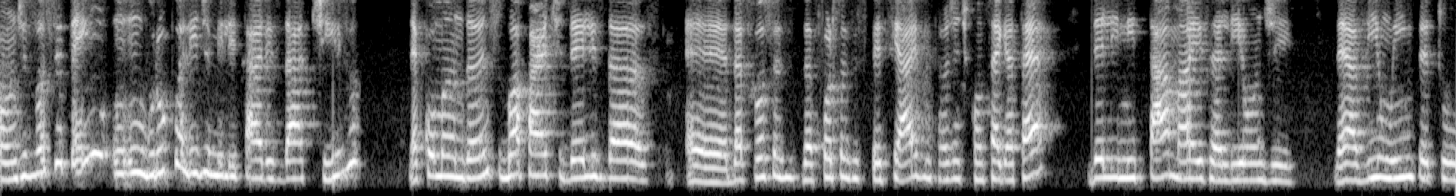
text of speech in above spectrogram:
onde você tem um, um grupo ali de militares da ativa, né, comandantes, boa parte deles das, é, das, forças, das forças especiais, então a gente consegue até delimitar mais ali onde né, havia um ímpeto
